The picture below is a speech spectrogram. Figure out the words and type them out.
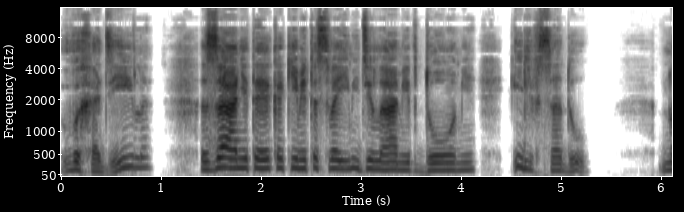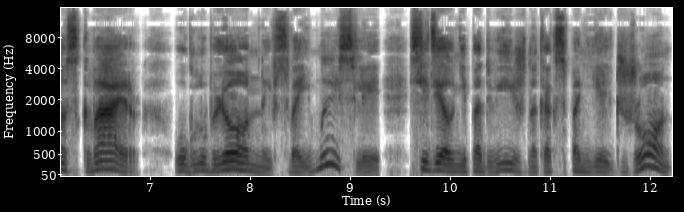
выходила, занятая какими-то своими делами в доме или в саду но Сквайр, углубленный в свои мысли, сидел неподвижно, как спаньель Джон,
